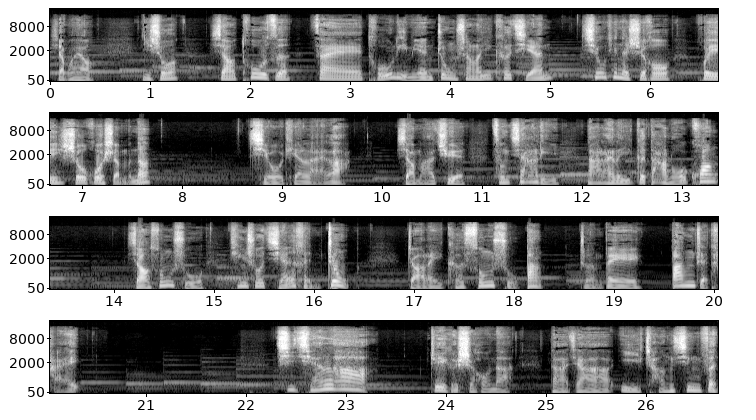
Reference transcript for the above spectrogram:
小朋友，你说，小兔子在土里面种上了一颗钱，秋天的时候会收获什么呢？秋天来了，小麻雀从家里拿来了一个大箩筐。小松鼠听说钱很重，找来一颗松鼠棒，准备帮着抬。起钱啦！这个时候呢，大家异常兴奋。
